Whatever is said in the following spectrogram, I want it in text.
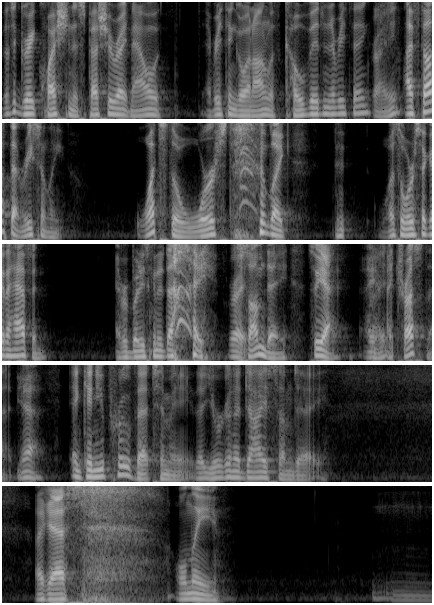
that's a great question, especially right now with everything going on with COVID and everything. Right. I've thought that recently. What's the worst? like, what's the worst that going to happen? Everybody's going to die Right. someday. So yeah, I, Right. I trust that. Yeah, And can you prove that to me that you're going to die someday? I guess only mm,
